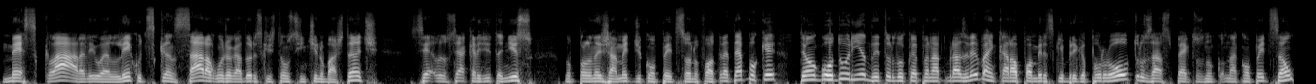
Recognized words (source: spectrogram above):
mesclar ali o elenco, descansar alguns jogadores que estão sentindo bastante. Você acredita nisso? No planejamento de competição no Fortaleza? Até porque tem uma gordurinha dentro do Campeonato Brasileiro. Vai encarar o Palmeiras que briga por outros aspectos no, na competição.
